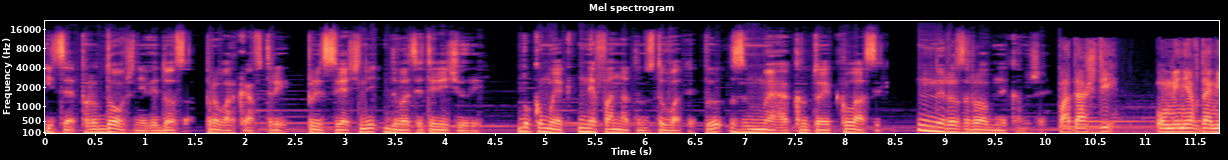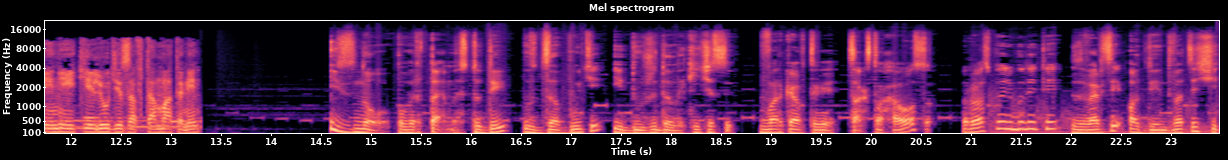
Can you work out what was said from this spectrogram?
І це продовження відоса про Warcraft 3, присвячений 20-річчю гри. Бо кому як не фанатам здувати пил з мега крутої класики, не розробникам же. Подожди. У меня в доминейке люди с автоматами. І знову повертаємось туди, в забуті і дуже далекі часи. 3 Царство Хаосу розповідь буде йти з версії 1.26.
